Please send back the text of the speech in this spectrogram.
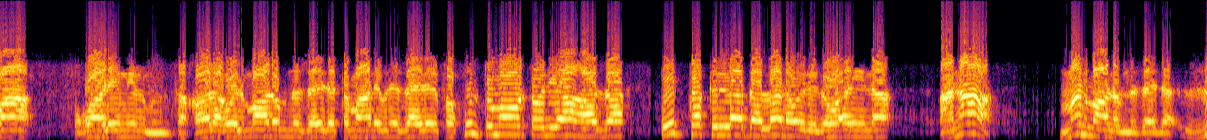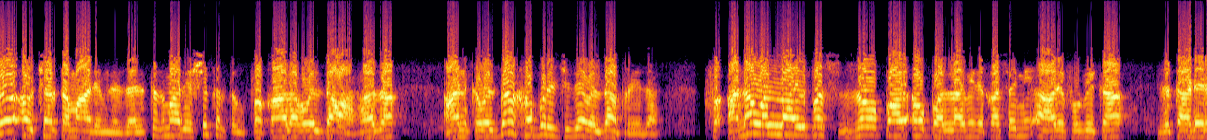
ما غواړې مل فقال غلمان ابن زيد تمان ابن زيد فقلت ما ورتل يا هذا اتق الله د الله نو رغو اينا انا من معن ابن زید ز او چرته معن ابن زید ته زما د شکل ته فقال غول دع هذا ان کول دا خبره چې دی ول دا پرې دا فانا والله پس زو پر او په الله مې قسمی اعرف بک زتا ډېر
